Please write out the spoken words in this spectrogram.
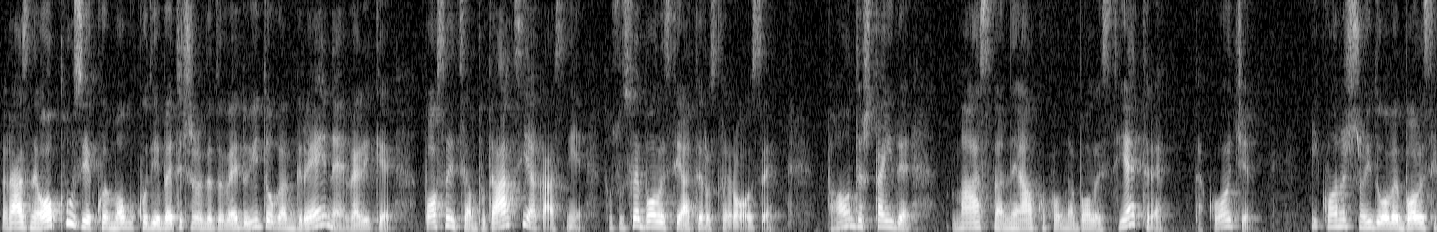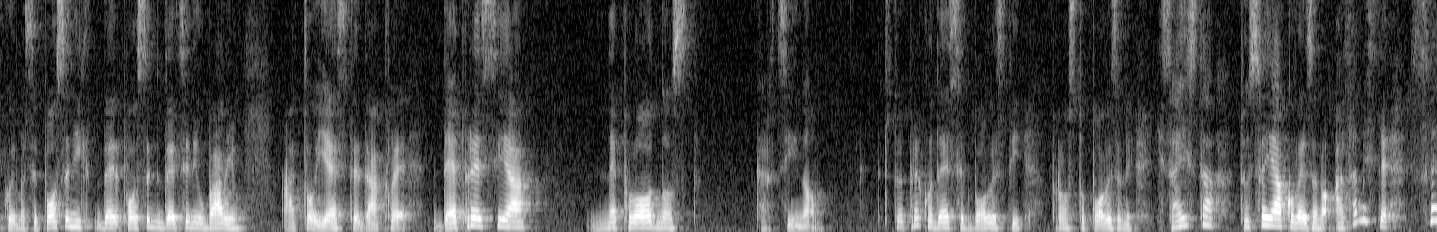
razne okluzije koje mogu kod dijabetičara da dovedu i do gangrene, velike posledice amputacija kasnije. To su sve bolesti ateroskleroze. Pa onda šta ide? Masna, nealkoholna bolest jetre, takođe. I konačno idu ove bolesti kojima se poslednjih, de, poslednju deceniju bavim, a to jeste, dakle, depresija, neplodnost, karcinom. Znači, to je preko 10 bolesti prosto povezani. I zaista, to je sve jako vezano. A zamislite, sve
